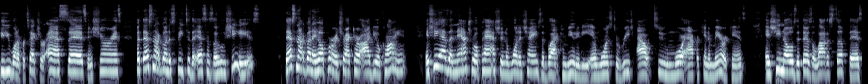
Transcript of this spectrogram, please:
Do you want to protect your assets insurance? But that's not going to speak to the essence of who she is. That's not going to help her attract her ideal client if she has a natural passion to want to change the black community and wants to reach out to more african americans and she knows that there's a lot of stuff that's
